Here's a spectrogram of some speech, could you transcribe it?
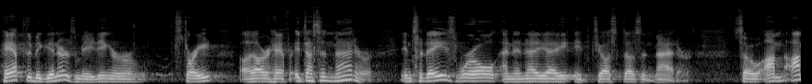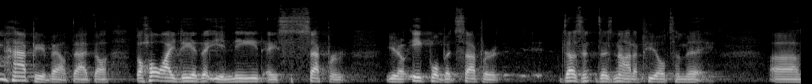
Half the beginners meeting are straight, other half, it doesn't matter. In today's world and in AA, it just doesn't matter. So I'm, I'm happy about that. The, the whole idea that you need a separate, you know, equal but separate doesn't, does not appeal to me. Uh,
